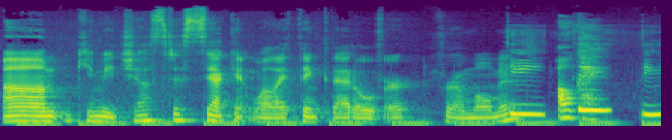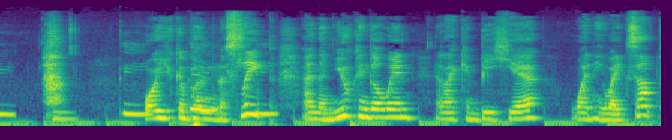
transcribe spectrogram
Um, give me just a second while I think that over for a moment. Okay. or you can put him to sleep and then you can go in and I can be here when he wakes up.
